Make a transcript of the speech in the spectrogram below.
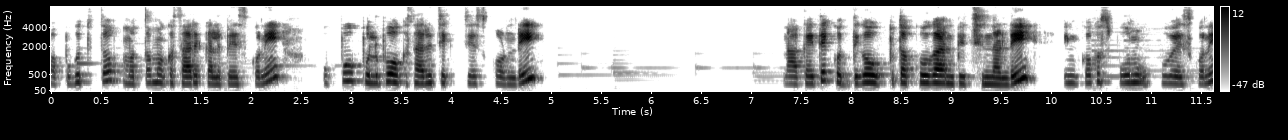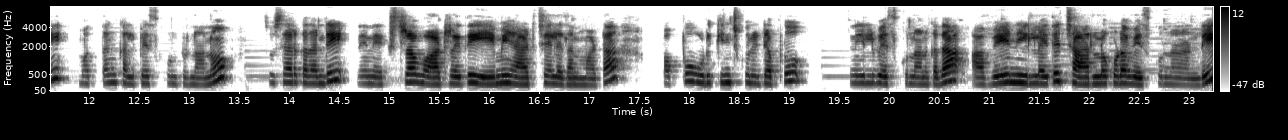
పప్పుగుత్తితో మొత్తం ఒకసారి కలిపేసుకొని ఉప్పు పులుపు ఒకసారి చెక్ చేసుకోండి. నాకైతే కొద్దిగా ఉప్పు తక్కువగా అనిపించిందండి. ఇంకొక స్పూన్ ఉప్పు వేసుకొని మొత్తం కలిపేసుకుంటున్నాను. చూసారు కదండి నేను ఎక్స్ట్రా వాటర్ అయితే ఏమీ యాడ్ చేయలేదన్నమాట. పప్పు ఉడికించుకునేటప్పుడు నీళ్ళు వేసుకున్నాను కదా అవే నీళ్ళు అయితే చారులో కూడా వేసుకున్నానండి.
